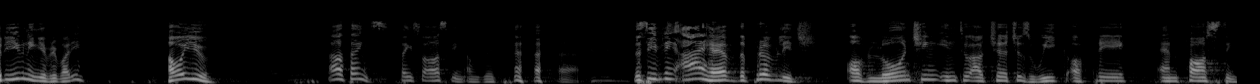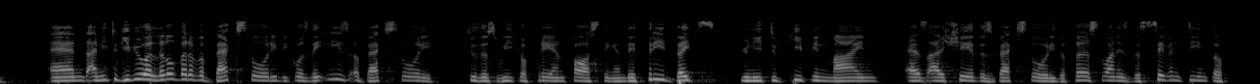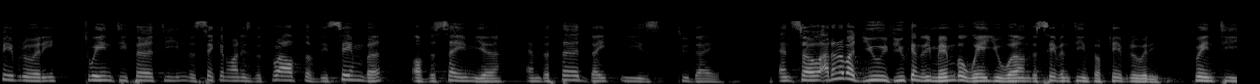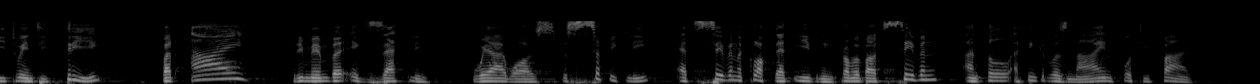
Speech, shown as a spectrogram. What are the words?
Good evening, everybody. How are you? Oh, thanks. Thanks for asking. I'm good. this evening, I have the privilege of launching into our church's week of prayer and fasting. And I need to give you a little bit of a backstory because there is a backstory to this week of prayer and fasting. And there are three dates you need to keep in mind as I share this backstory. The first one is the 17th of February 2013. The second one is the 12th of December of the same year. And the third date is today. And so I don't know about you if you can remember where you were on the 17th of February 2023, but I remember exactly where I was specifically at 7 o'clock that evening from about 7 until I think it was 9.45.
